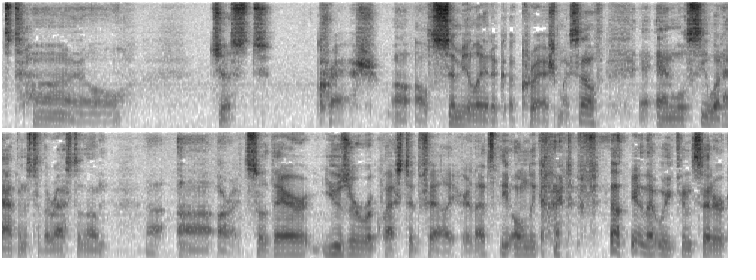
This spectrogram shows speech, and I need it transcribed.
tile just crash. I'll simulate a, a, crash myself, and we'll see what happens to the rest of them uh, uh, all right, so their user requested failure. That's the only kind of failure that we consider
